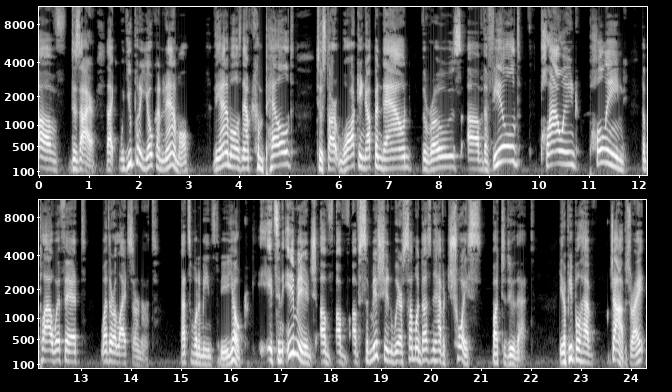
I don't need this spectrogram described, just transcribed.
of desire. Like when you put a yoke on an animal, the animal is now compelled to start walking up and down the rows of the field, plowing, pulling the plow with it, whether it likes it or not. That's what it means to be a yoke. It's an image of, of, of submission where someone doesn't have a choice but to do that. You know, people have jobs, right?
